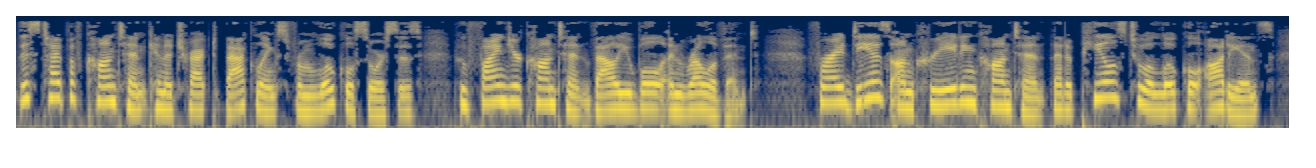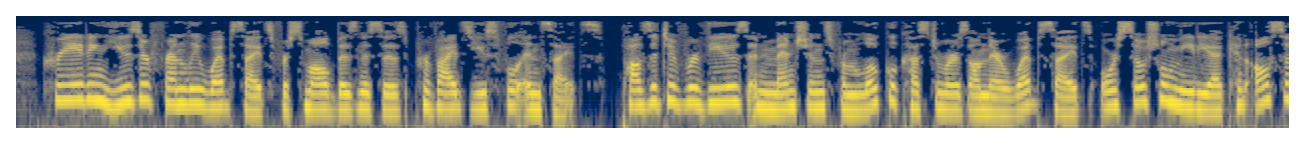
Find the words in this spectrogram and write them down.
This type of content can attract backlinks from local sources who find your content valuable and relevant. For ideas on creating content that appeals to a local audience, creating user friendly websites for small businesses provides useful insights. Positive reviews and mentions from local customers on their websites or social media can also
